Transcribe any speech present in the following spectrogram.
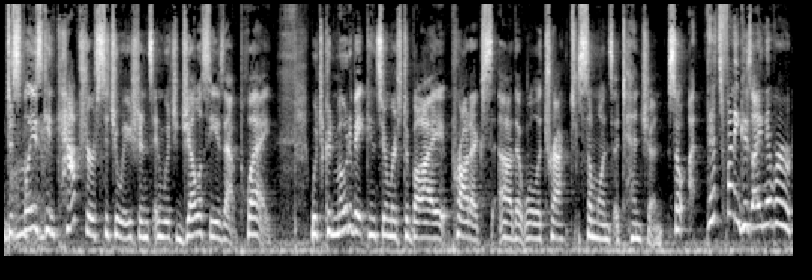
Displays can capture situations in which jealousy is at play, which could motivate consumers to buy products uh, that will attract someone's attention. So uh, that's funny because I never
